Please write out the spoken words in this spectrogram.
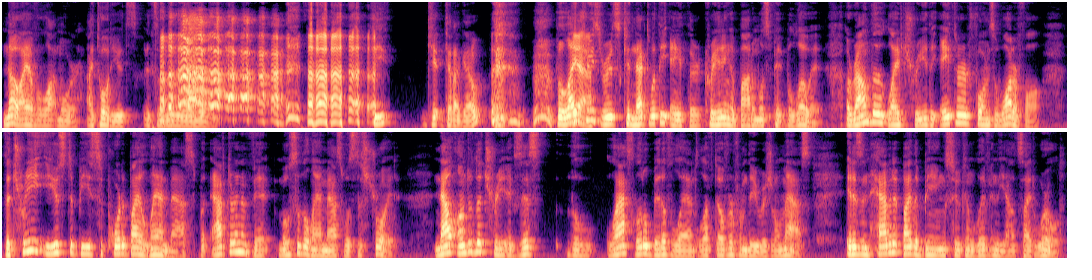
no, I have a lot more. I told you it's it's a really long. The- Get, can I go? the life Yeah. tree's roots connect with the Aether, creating a bottomless pit below it. Around the life tree, the Aether forms a waterfall. The tree used to be supported by a landmass, but after an event, most of the landmass was destroyed. Now under the tree exists the last little bit of land left over from the original mass. It is inhabited by the beings who can live in the outside world.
